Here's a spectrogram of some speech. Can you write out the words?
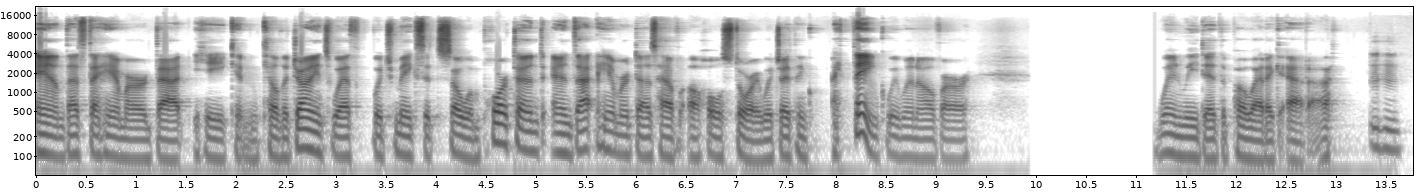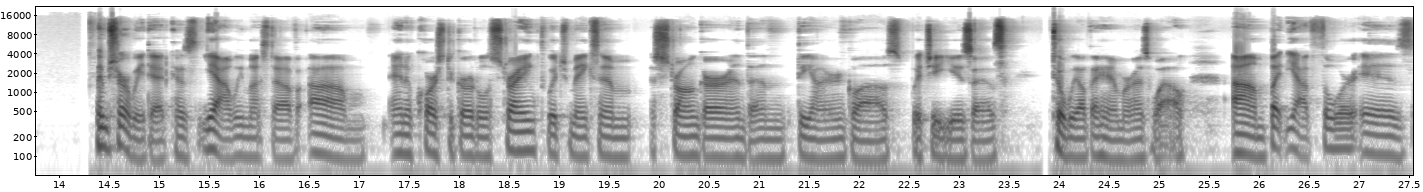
and that's the hammer that he can kill the giants with, which makes it so important. And that hammer does have a whole story, which I think I think we went over when we did the poetic Edda. Mm-hmm. I'm sure we did, because yeah, we must have. Um, and of course, the girdle of strength, which makes him stronger, and then the iron gloves, which he uses to wield the hammer as well. Um, but yeah, Thor is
